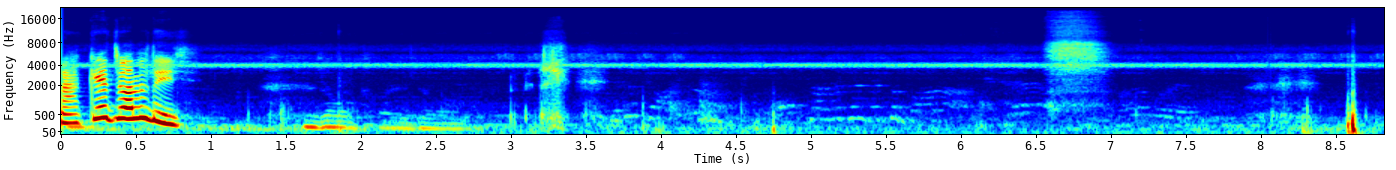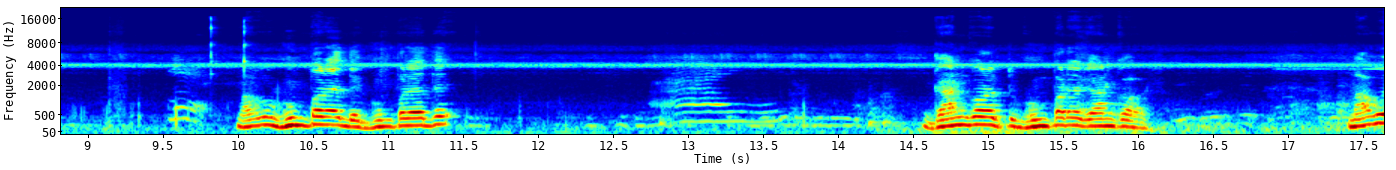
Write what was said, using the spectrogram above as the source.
নাকে জল দিস মাগো ঘুম পাড়ায় দে ঘুম পাড়ায় দে। গান কর একটু ঘুম পাড়ায় গান কর। মা মাগো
